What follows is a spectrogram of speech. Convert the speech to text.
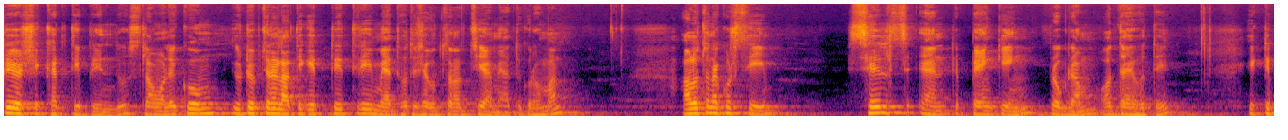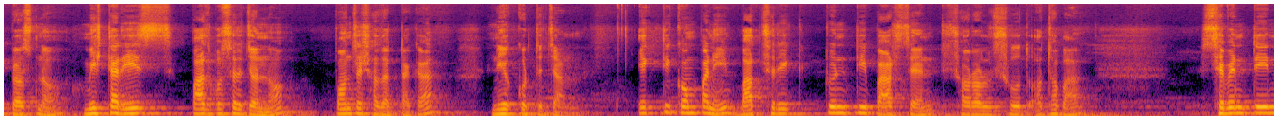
প্রিয় শিক্ষার্থী বৃন্দু সালাম আলাইকুম। YouTube channel Atik eighty three math হতে স্বাগত জানাচ্ছি আমি আতিকুর রহমান। আলোচনা করছি সেলস অ্যান্ড ব্যাংকিং প্রোগ্রাম অধ্যায় হতে। একটি প্রশ্ন, মিস্টার ইস পাঁচ বছরের জন্য পঞ্চাশ হাজার টাকা নিয়োগ করতে চান। একটি কোম্পানি বাৎসরিক টোয়েন্টি পার্সেন্ট সরল সুদ অথবা সেভেন্টিন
